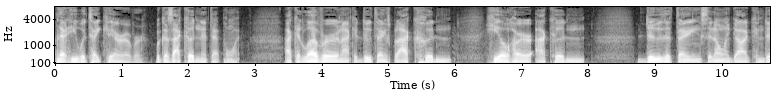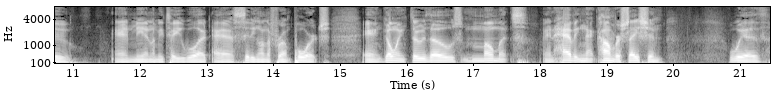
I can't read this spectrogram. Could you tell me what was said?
that He would take care of her because I couldn't at that point. I could love her and I could do things, but I couldn't heal her. I couldn't do the things that only God can do. And men, let me tell you what, as sitting on the front porch and going through those moments and having that conversation with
